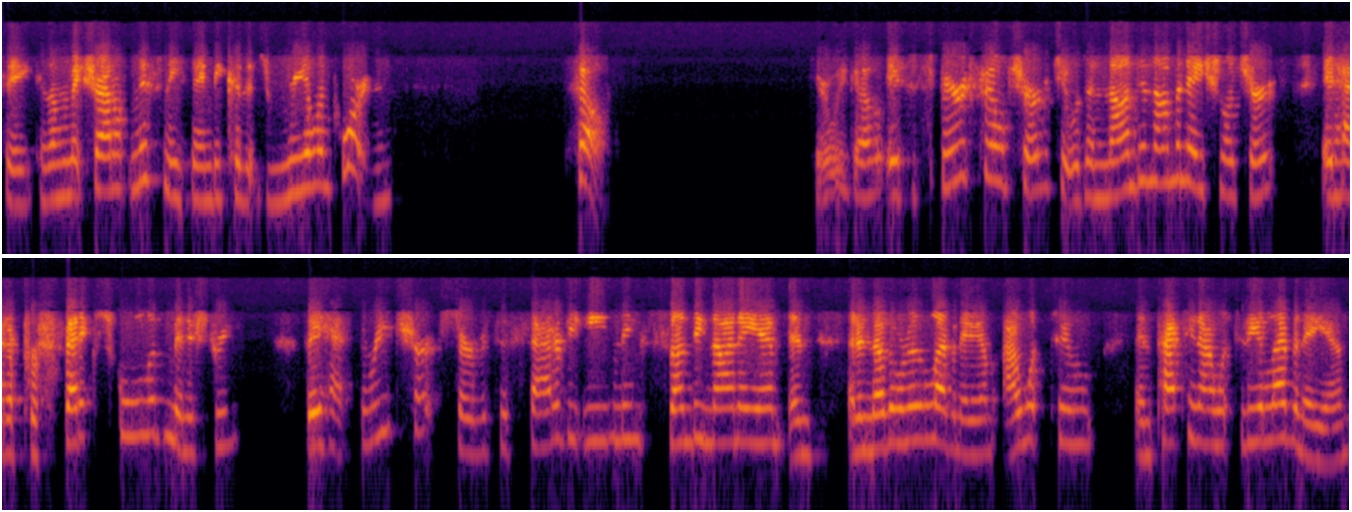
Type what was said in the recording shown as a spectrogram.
see because I'm gonna make sure I don't miss anything because it's real important. So, here we go. It's a spirit-filled church. It was a non-denominational church. It had a prophetic school of ministry. They had three church services Saturday evening, Sunday 9 a.m., and, and another one at 11 a.m. I went to, and Patsy and I went to the 11 a.m.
